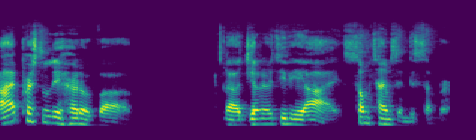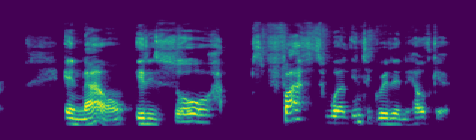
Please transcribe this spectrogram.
I personally heard of uh, uh generative AI sometimes in December. And now it is so fast, well integrated in healthcare.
